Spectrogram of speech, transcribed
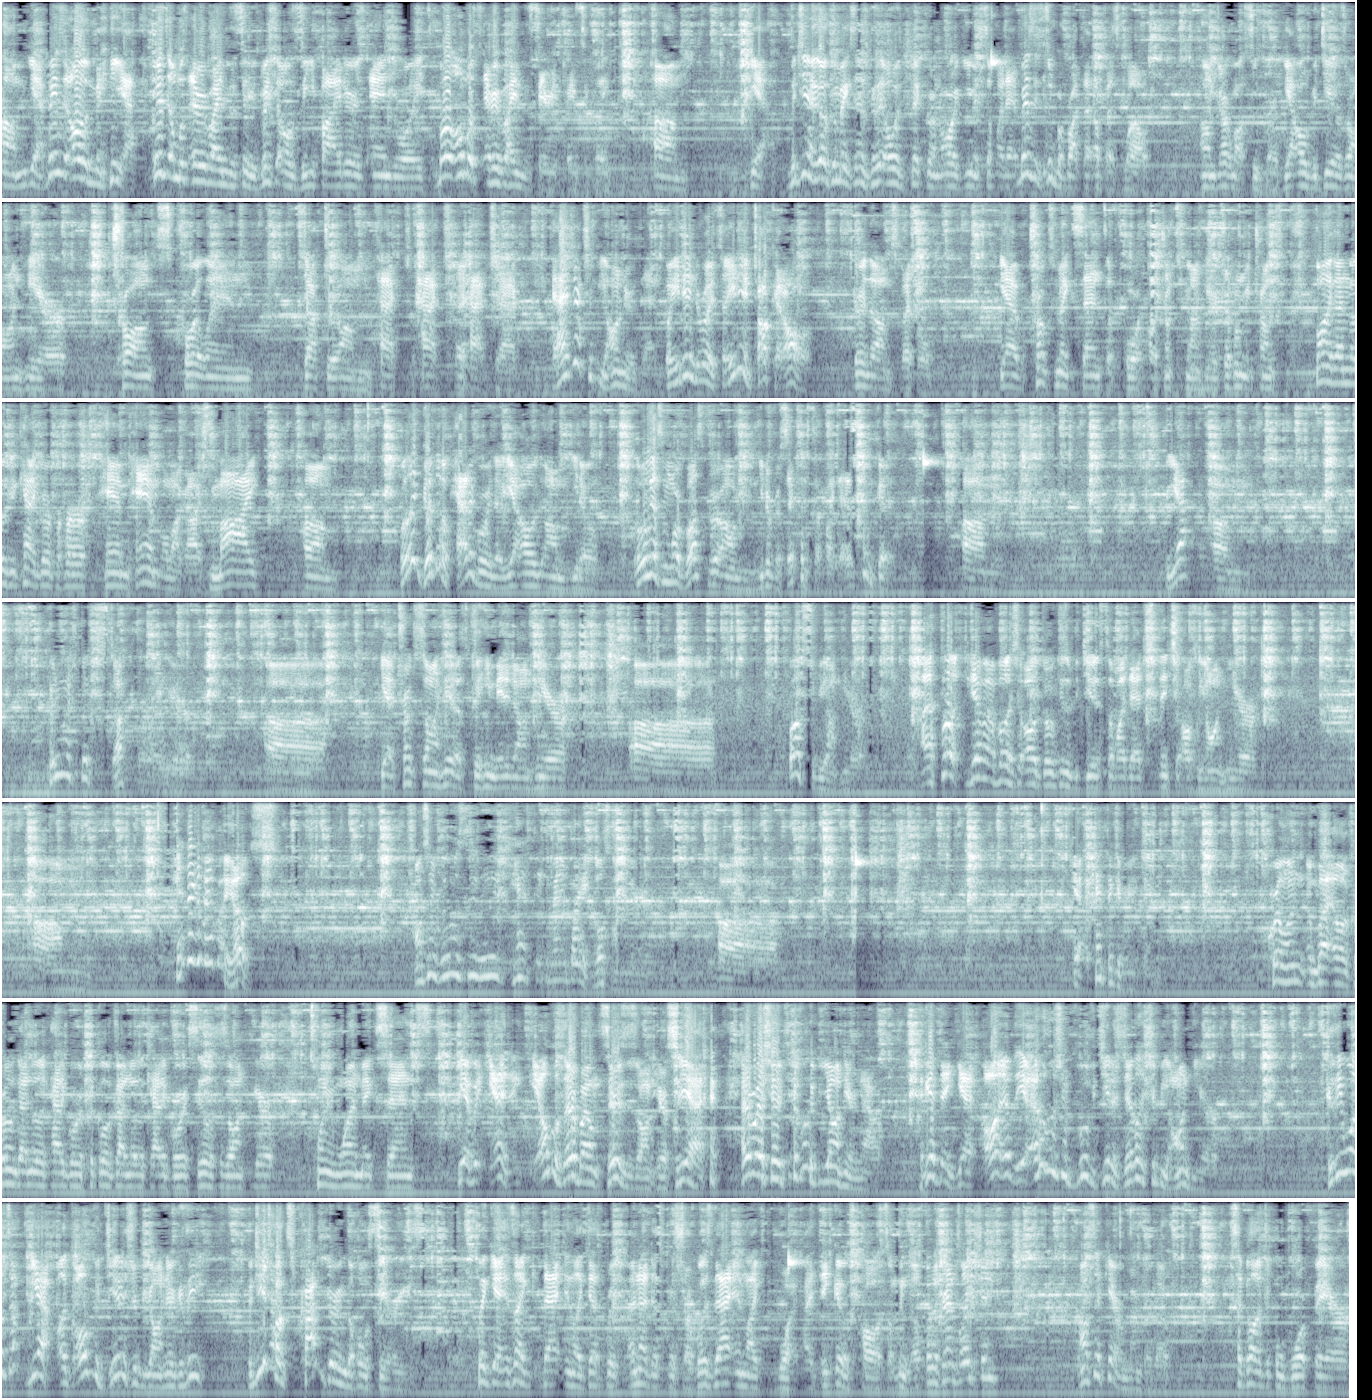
Um, yeah, basically all of yeah, basically almost everybody in the series, basically all Z fighters, androids, well, almost everybody in the series, basically. Um, yeah, Vegeta and Goku make sense because they always bicker and argue and stuff like that. Basically, Super brought that up as well. Um, talking about Super, yeah, all Vegetas are on here. Trunks, Krillin, Doctor Um Hack Hack uh, Hack Jack. Hack Jack should be on here then, but he didn't really say he didn't talk at all during the um special. Yeah, Trunks makes sense, of course. Oh, Trunks be on here. Me Trunks. Finally got another good category for her. Him, him. Oh my gosh, my. Um, really good though category though. Yeah, oh, um, you know, we got some more buffs for um Universe Six and stuff like that. It's pretty good. Um, yeah. Um, pretty much good stuff right here. Uh, yeah, Trunks is on here. That's good. He made it on here. Uh, what else should be on here? I feel like, yeah, I feel all Goku's and Vegeta stuff like that. They should all be on here. Um, can't think of anybody else. Honestly, really, really can't think of anybody else on here. Uh, yeah, I can't think of anything. Krillin, I'm glad Ella Krillin got another category. Piccolo got another category. Sealus is on here. 21 makes sense. Yeah, but yeah, almost everybody on the series is on here. So yeah, everybody should definitely be on here now. I can't think, yeah, all yeah, Evolution Blue Vegeta definitely should be on here. Cause he was up, yeah, like all Vegeta should be on here. Cause he Vegeta talks crap during the whole series. But again, it's like that in like Desperate, uh, not Desperate Struggle. Was that in like what? I think it was called something else for the translation. Honestly, I can't remember though. Psychological warfare.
